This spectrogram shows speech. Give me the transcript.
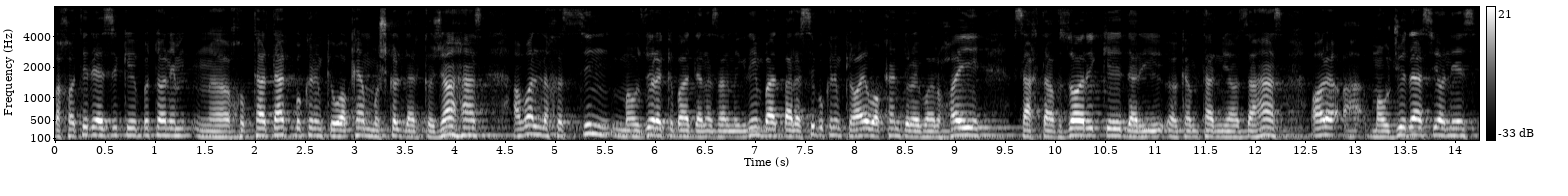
به خاطر از اینکه بتونیم خوبتر درک بکنیم که واقعا مشکل در کجا هست اول نخستین موضوع را که باید در نظر می‌گیریم باید بررسی بکنیم که آیا واقعا درایورهای سخت افزاری که در کامپیوتر نیازه هست آیا موجود است یا نیست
